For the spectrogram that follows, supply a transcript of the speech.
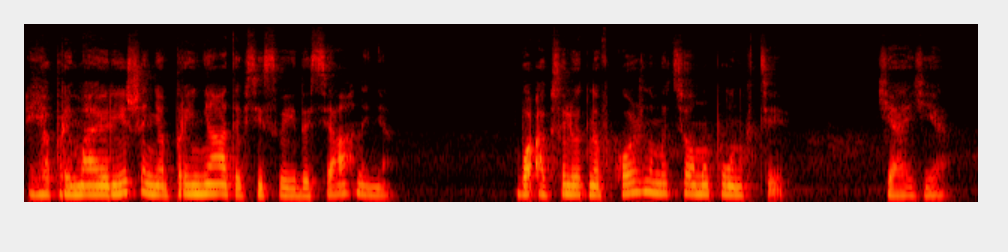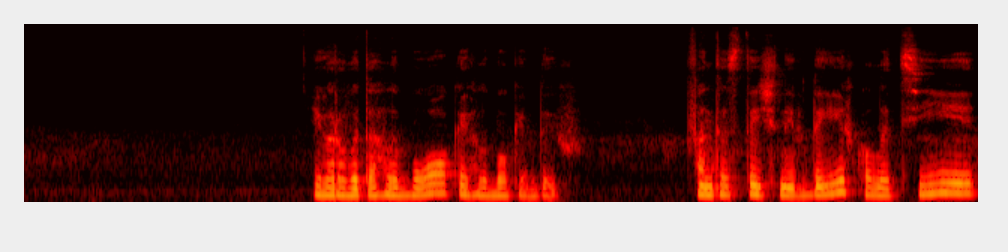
І я приймаю рішення прийняти всі свої досягнення, бо абсолютно в кожному цьому пункті я є. І ви робите глибокий, глибокий вдих. Фантастичний вдих, коли ці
